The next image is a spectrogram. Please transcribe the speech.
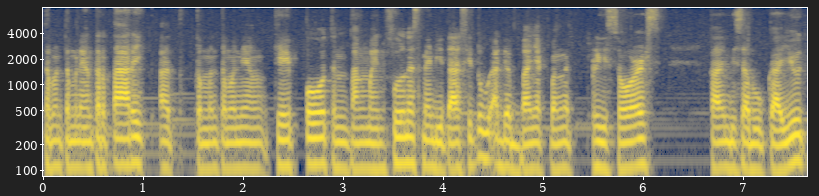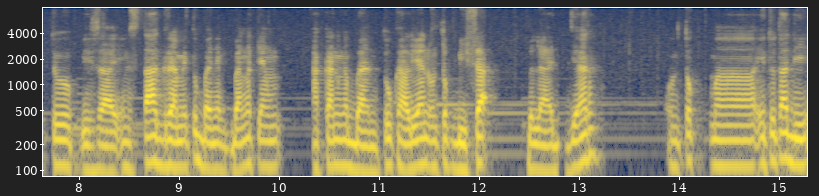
teman-teman yang tertarik atau teman-teman yang kepo tentang mindfulness meditasi itu ada banyak banget resource. Kalian bisa buka YouTube, bisa Instagram itu banyak banget yang akan ngebantu kalian untuk bisa belajar untuk me, itu tadi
